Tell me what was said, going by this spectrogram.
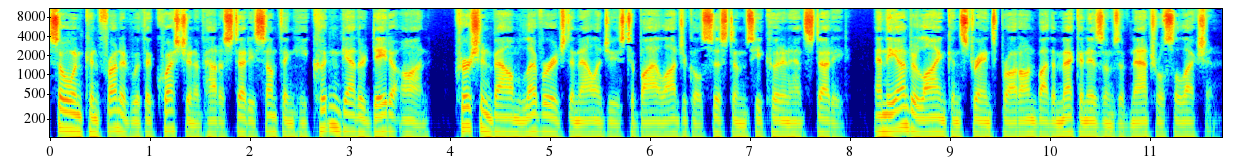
So, when confronted with the question of how to study something he couldn't gather data on, Kershenbaum leveraged analogies to biological systems he couldn't had studied, and the underlying constraints brought on by the mechanisms of natural selection.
